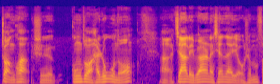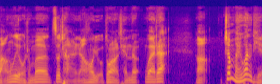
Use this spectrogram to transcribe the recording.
状况是工作还是务农啊？家里边呢现在有什么房子，有什么资产，然后有多少钱的外债啊？这没问题，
